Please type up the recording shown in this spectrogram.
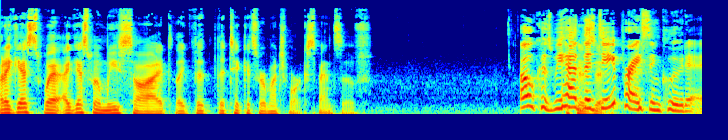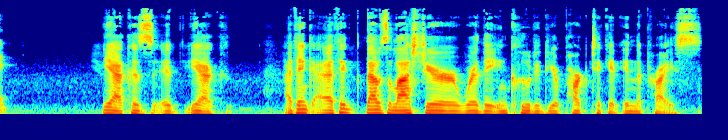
But I guess when I guess when we saw it, like the the tickets were much more expensive. Oh, because we had the Because it- day price included. Yeah, because it yeah, I think I think that was the last year where they included your park ticket in the price.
